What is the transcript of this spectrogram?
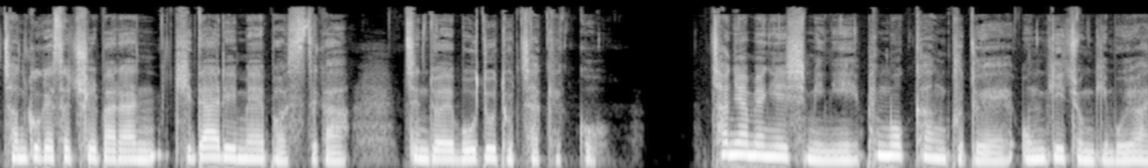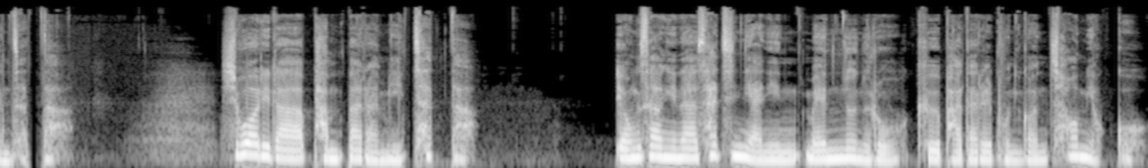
전국에서 출발한 기다림의 버스가 진도에 모두 도착했고 천여 명의 시민이 팽목항 부두에 옹기종기 모여 앉았다. 10월이라 밤바람이 찼다. 영상이나 사진이 아닌 맨눈으로 그 바다를 본 건 처음이었고,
